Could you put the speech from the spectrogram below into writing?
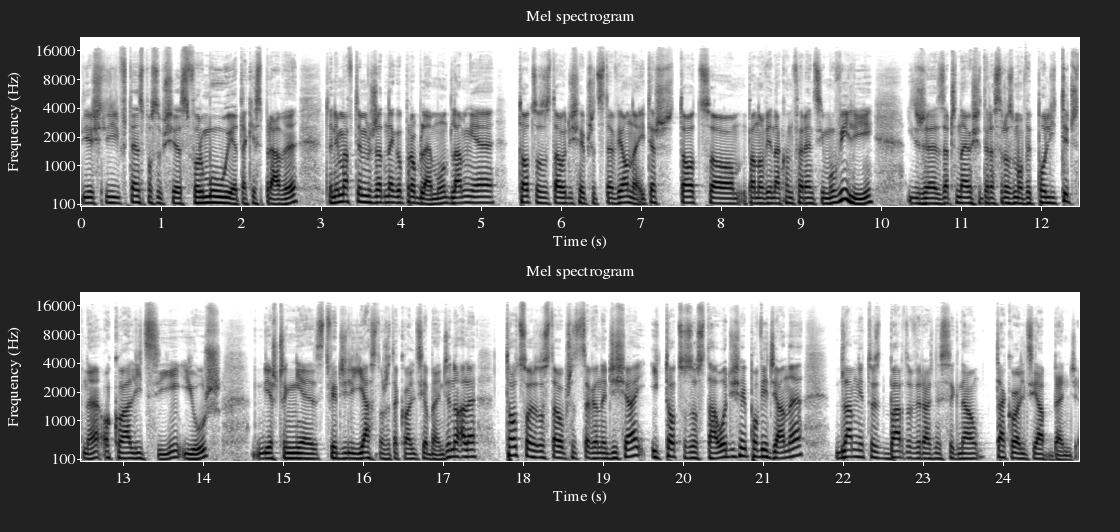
jeśli w ten sposób się sformułuje takie sprawy, to nie ma w tym żadnego problemu. Dla mnie to, co zostało dzisiaj przedstawione i też to, co panowie na konferencji mówili, że zaczynają się teraz rozmowy polityczne o koalicji już. Jeszcze nie stwierdzili jasno, że ta koalicja będzie, no ale to, co zostało przedstawione dzisiaj i to, co zostało dzisiaj powiedziane, dla mnie to jest bardzo wyraźny sygnał, ta koalicja będzie.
